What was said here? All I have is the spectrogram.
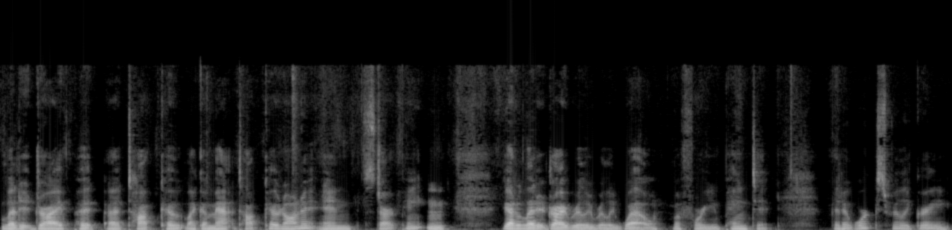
let it dry, put a top coat, like a matte top coat on it, and start painting. You got to let it dry really, really well before you paint it. But it works really great.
